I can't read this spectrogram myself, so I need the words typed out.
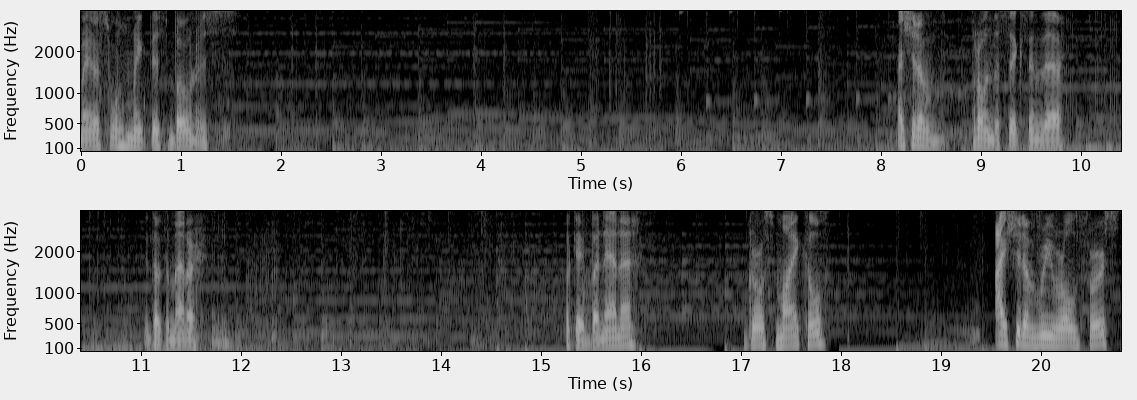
Might as well make this bonus. I should have thrown the 6 in there. It doesn't matter. Okay, banana. Gross Michael. I should have re-rolled first.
